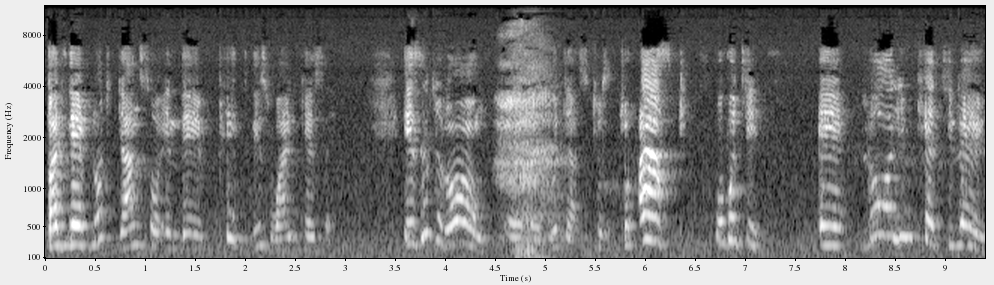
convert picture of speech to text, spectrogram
But they've not done so, and they've picked this one person. Is it wrong uh, us to, to ask ukuthi eh lo limkhethileyo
